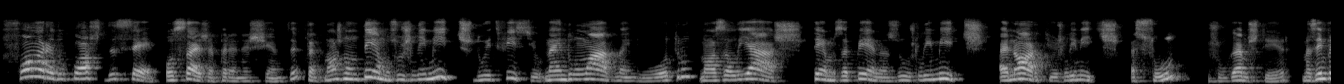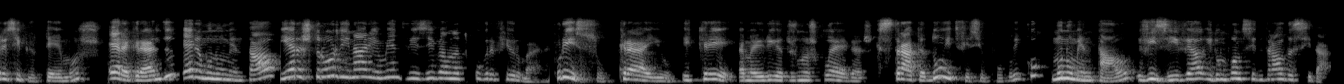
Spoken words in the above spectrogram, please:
fora do claustro da Sé, ou seja, para nascente. Portanto, nós não temos os limites do edifício nem de um lado nem do outro. Nós, aliás, temos apenas os limites a norte e os limites a sul, julgamos ter, mas em princípio temos, era grande, era monumental e era extraordinariamente visível na topografia urbana. Por isso, creio e crê a maioria dos meus colegas que se trata de um edifício público, monumental, visível e de um ponto central da cidade.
